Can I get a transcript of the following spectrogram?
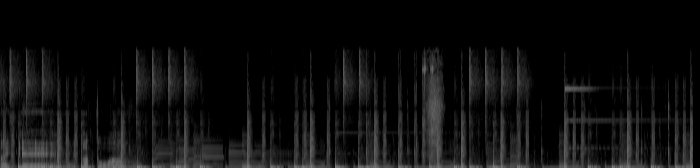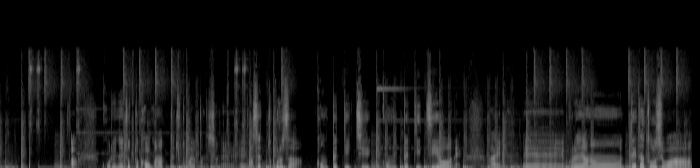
はい、えー、これね、ちょっと買おうかなってちょっと迷ったんですよね。えー、アセットコルサコンペティチ、コンペティツィオーネ。はい。えー、これ、あのー、出た当初は、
